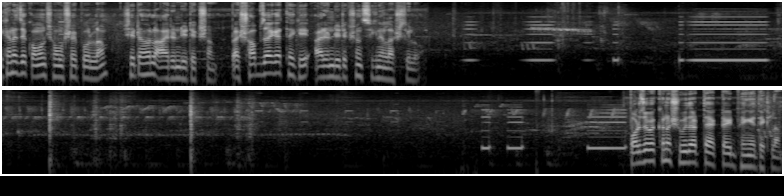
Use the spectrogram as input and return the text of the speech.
এখানে যে কমন সমস্যায় পড়লাম, সেটা হলো আয়রন ডিটেকশন প্রায় সব জায়গা থেকে আয়রন ডিটেকশন সিগন্যাল আসছিল। পর্যবেক্ষণের সুবিধার্থে একটা ইট ভেঙে দেখলাম।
